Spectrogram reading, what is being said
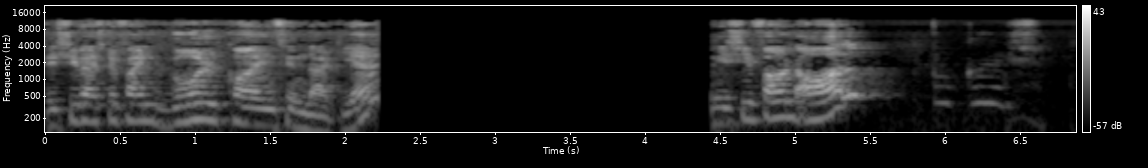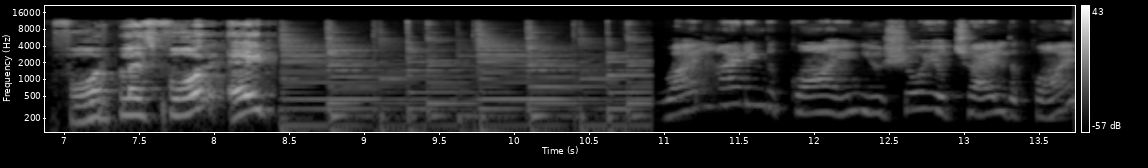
Rishi has to find gold coins in that, yeah? Rishi found all. 4 plus 4, 8. While hiding the coin, you show your child the coin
